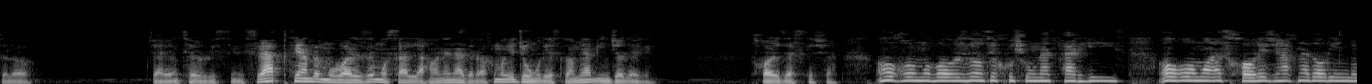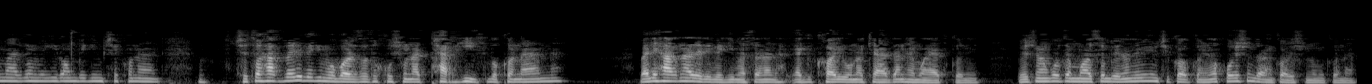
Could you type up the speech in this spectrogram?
صلاح جریان تروریستی نیست. ربطی هم به مبارزه مسلحانه نداره. آخه ما یه جمهوری اسلامی هم اینجا داریم. خارج از کشور. آقا مبارزات خشونت پرهیز. آقا ما از خارج حق نداریم به مردم ایران بگیم چه کنن. چطور حق داری بگی مبارزات خشونت پرهیز بکنن؟ ولی حق نداری بگی مثلا اگه کاری اونا کردن حمایت کنی. بهشون هم گفتم ما اصلا به اینا نمیگیم چیکار کنی خودشون دارن کارشون رو می‌کنن.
